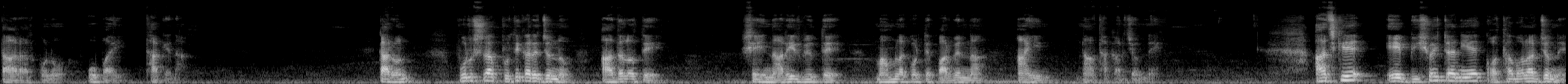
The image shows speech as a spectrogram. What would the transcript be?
তার আর কোনো উপায় থাকে না। কারণ পুরুষরা প্রতিকারের জন্য আদালতে সেই নারীর বিরুদ্ধে মামলা করতে পারবেন না আইন না থাকার জন্যে। আজকে এই বিষয়টা নিয়ে কথা বলার জন্যে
